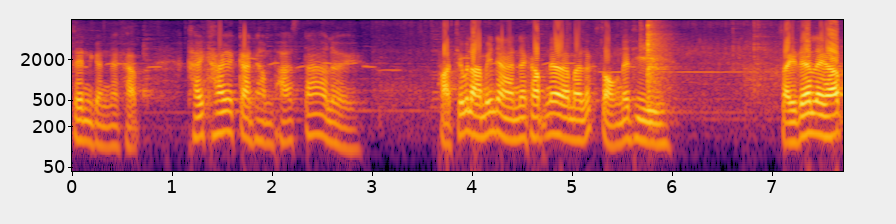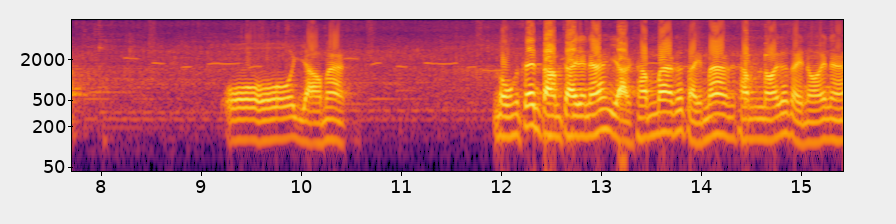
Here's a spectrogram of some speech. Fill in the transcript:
เส้นกันนะครับ คล้ายๆกับการทำพาสต้าเลย ผัดใช้เวลาไม่นานนะครับ น่าจะมาสักสองนาที ใส่เส้นเลยครับ โอ้ยาวมาก ลงเส้นตามใจเลยนะ อยากทำมากก็ใส่มากทำน้อยก็ใส่น้อยนะ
